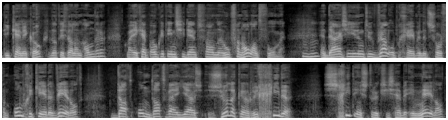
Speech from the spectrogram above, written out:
die ken ik ook. Dat is wel een andere. Maar ik heb ook het incident van de Hoek van Holland voor me. Mm -hmm. En daar zie je natuurlijk wel op een gegeven moment... een soort van omgekeerde wereld... dat omdat wij juist zulke rigide schietinstructies hebben in Nederland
